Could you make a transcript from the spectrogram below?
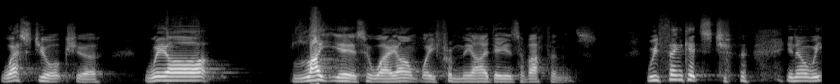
West Yorkshire. We are light years away, aren't we, from the ideas of Athens? We think it's, you know, we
